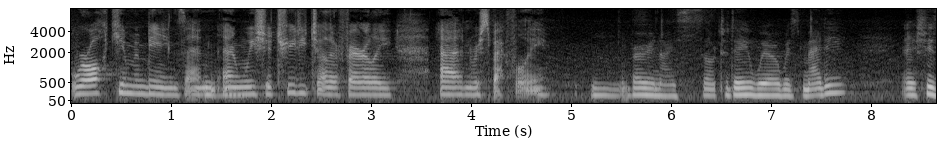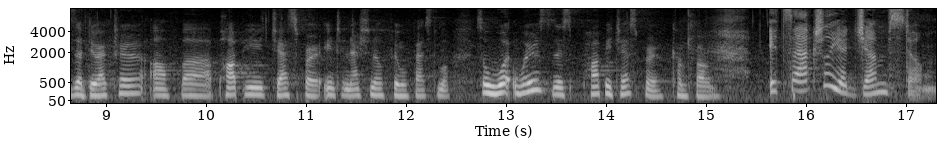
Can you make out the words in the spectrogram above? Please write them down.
we're all human beings, and, and we should treat each other fairly and respectfully. Very nice. So, today we're with Mattie, and she's the director of uh, Poppy Jasper International Film Festival. So, what, where does this Poppy Jasper come from? It's actually a gemstone.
